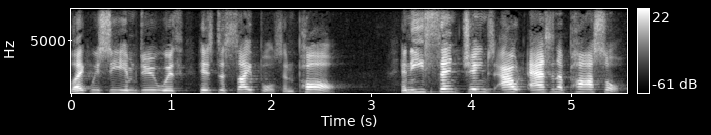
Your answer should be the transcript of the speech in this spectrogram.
like we see him do with his disciples and Paul. And he sent James out as an apostle.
